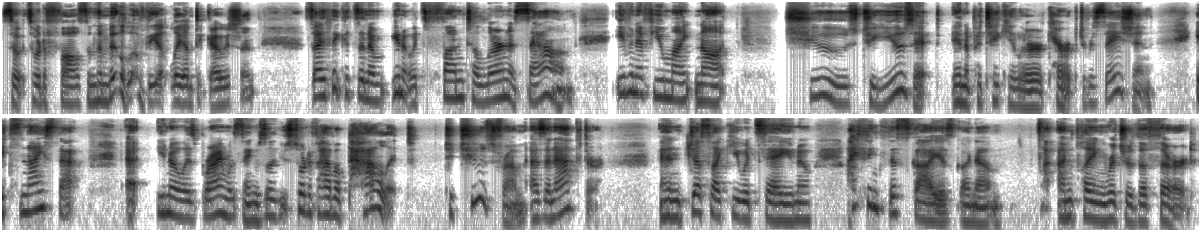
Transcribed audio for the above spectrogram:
So it sort of falls in the middle of the Atlantic Ocean. So I think it's an, you know, it's fun to learn a sound, even if you might not choose to use it in a particular characterization. It's nice that, uh, you know, as Brian was saying, was like you sort of have a palette to choose from as an actor. And just like you would say, you know, I think this guy is going to, I'm playing Richard III.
